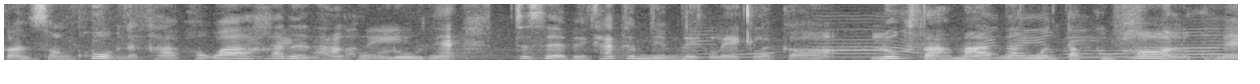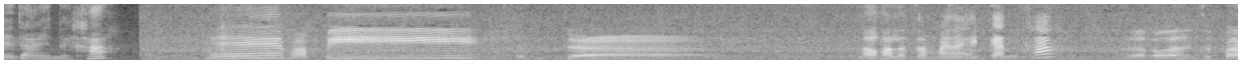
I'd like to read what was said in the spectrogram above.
ก่อน2ขวบนะคะ เพราะว่าค่าเดินทางของลูกเนี่ยจะเสียเป็นค่าธรรมเนียมเด็กเล็ก แล้วก็ลูกสามารถนั่งบนตักคุณพ่อหรือคุณแม่ได้นะคะ เอ๊ะป๊าปีจ้าเรากำลังจะไปไหนกันคะ แล้วกำลังจะไป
